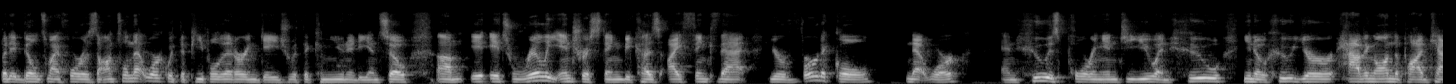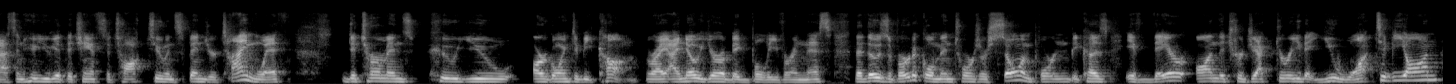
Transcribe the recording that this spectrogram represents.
but it builds my horizontal network with the people that are engaged with the community. And so um, it, it's really interesting because I think that your vertical network and who is pouring into you and who you know who you're having on the podcast and who you get the chance to talk to and spend your time with determines who you are going to become, right? I know you're a big believer in this, that those vertical mentors are so important because if they're on the trajectory that you want to be on,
